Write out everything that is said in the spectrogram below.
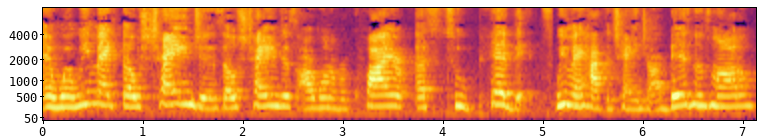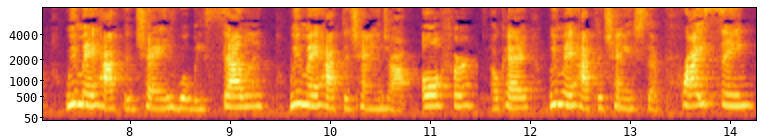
and when we make those changes, those changes are going to require us to pivot. We may have to change our business model. We may have to change what we're selling. We may have to change our offer, okay? We may have to change the pricing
